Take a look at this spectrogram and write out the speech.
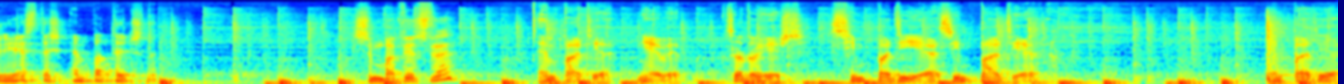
Czy jesteś empatyczny? Sympatyczny? Empatia. Nie wiem. Co to jest? Sympatia, sympatia. Empatia.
